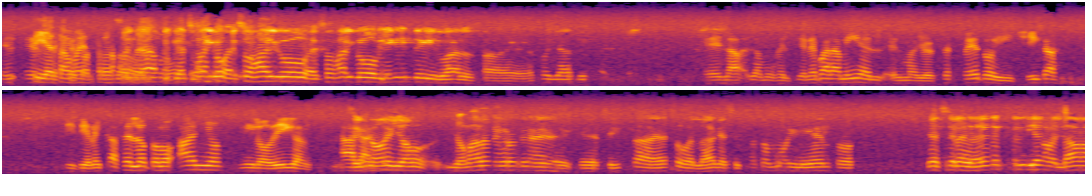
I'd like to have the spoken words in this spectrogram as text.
sí, estamos entrando. Eso, ya, porque eso, es algo, eso, es algo, eso es algo bien individual, ¿sabes? Eso ya es diferente. Eh, la, la mujer tiene para mí el, el mayor respeto y chicas, si tienen que hacerlo todos los años, ni lo digan. Sí, no, y yo, yo me alegro que, que exista eso, ¿verdad? Que exista esos movimientos, que se le dé este día, ¿verdad?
